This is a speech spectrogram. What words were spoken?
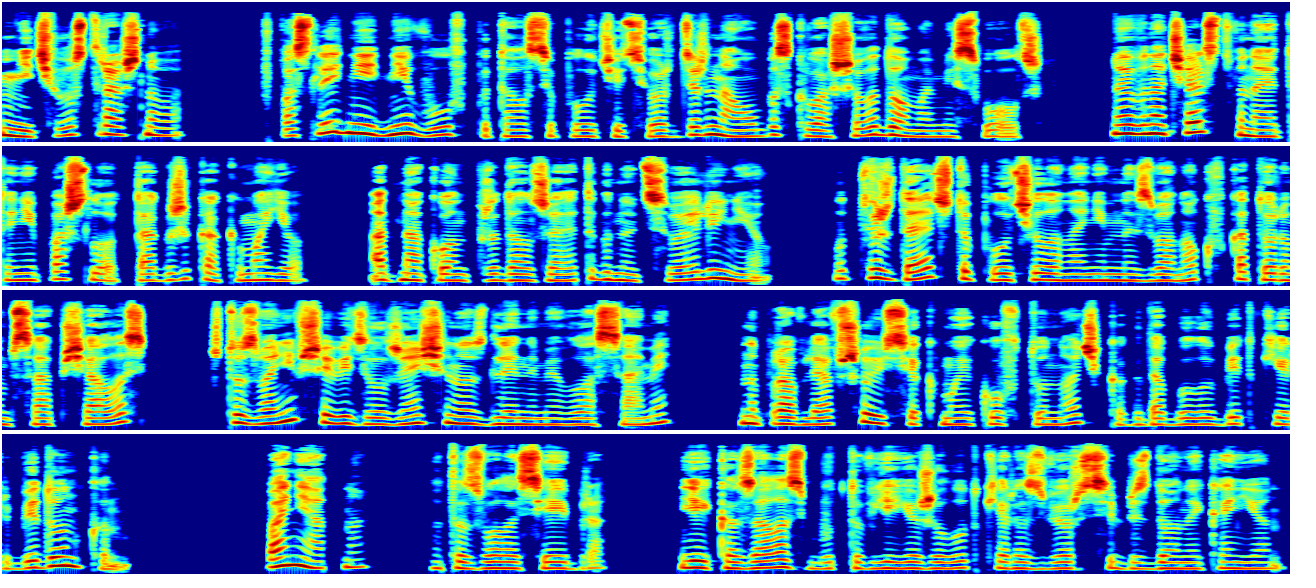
«Ничего страшного. В последние дни Вулф пытался получить ордер на обыск вашего дома, мисс Уолш. Но его начальство на это не пошло, так же, как и мое. Однако он продолжает гнуть свою линию. Утверждает, что получил анонимный звонок, в котором сообщалось, что звонивший видел женщину с длинными волосами, направлявшуюся к маяку в ту ночь, когда был убит Кирби Дункан. «Понятно», — отозвалась Эйбра. Ей казалось, будто в ее желудке разверзся бездонный каньон.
